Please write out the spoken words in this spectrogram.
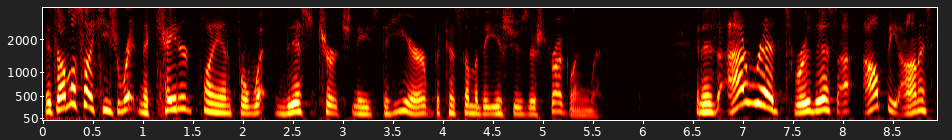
It's almost like he's written a catered plan for what this church needs to hear because some of the issues they're struggling with. And as I read through this, I, will be honest,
